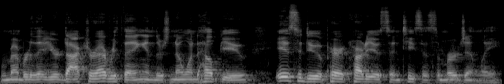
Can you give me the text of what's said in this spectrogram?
remember that you're doctor everything and there's no one to help you is to do a pericardiocentesis emergently.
